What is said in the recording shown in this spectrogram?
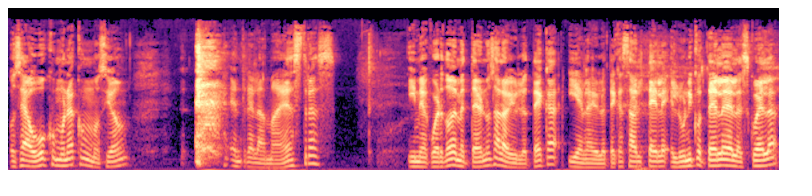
o sea, hubo como una conmoción entre las maestras y me acuerdo de meternos a la biblioteca y en la biblioteca estaba el tele, el único tele de la escuela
